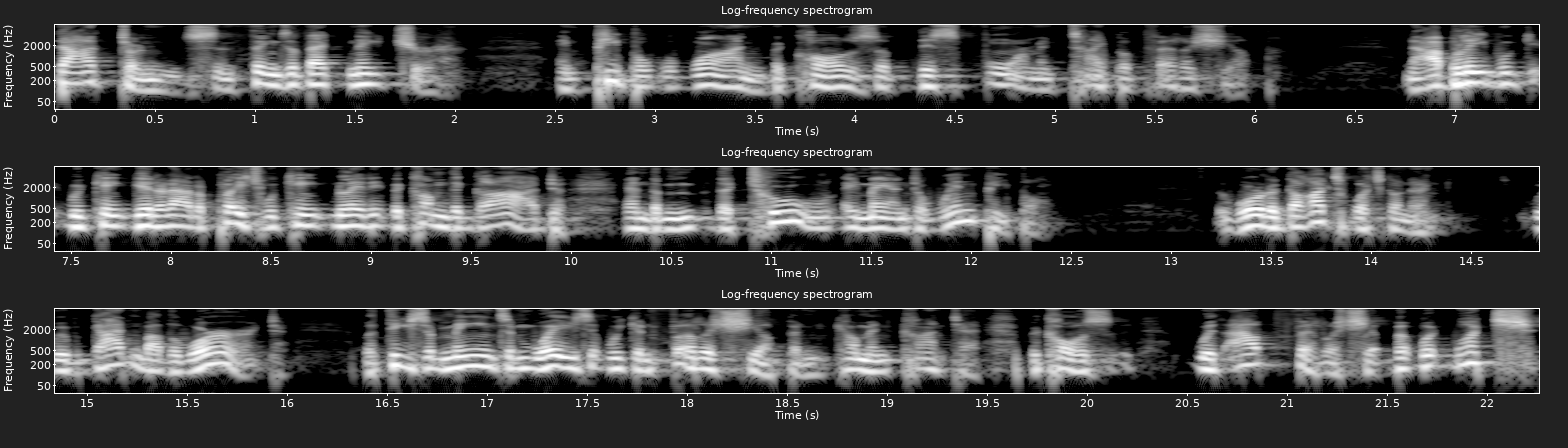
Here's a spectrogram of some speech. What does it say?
doctrines and things of that nature and people were won because of this form and type of fellowship. Now, I believe we, we can't get it out of place. We can't let it become the God and the, the tool, amen, to win people. The Word of God's what's going to, we've gotten by the Word. But these are means and ways that we can fellowship and come in contact because without fellowship, but, but watch,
